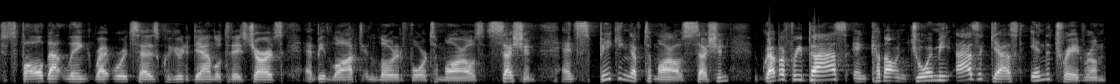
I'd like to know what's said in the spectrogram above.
Just follow that link right where it says click here to download today's charts and be locked and loaded for tomorrow's session. And speaking of tomorrow's session, grab a free pass and come out and join me as a guest in the trade room.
